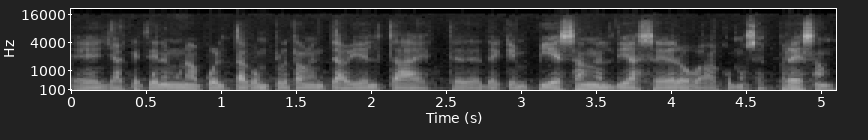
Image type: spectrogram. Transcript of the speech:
Eh, ya que tienen una puerta completamente abierta este, desde que empiezan el día cero a cómo se expresan.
